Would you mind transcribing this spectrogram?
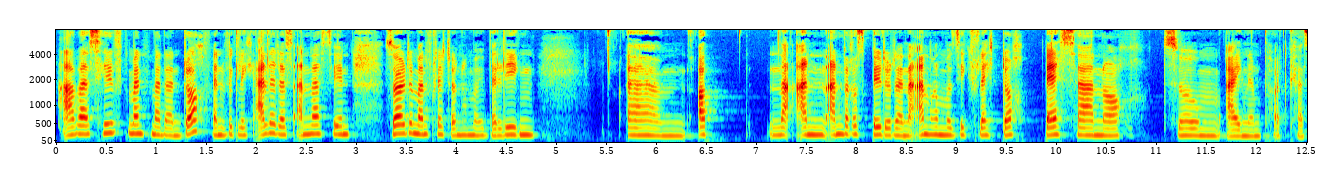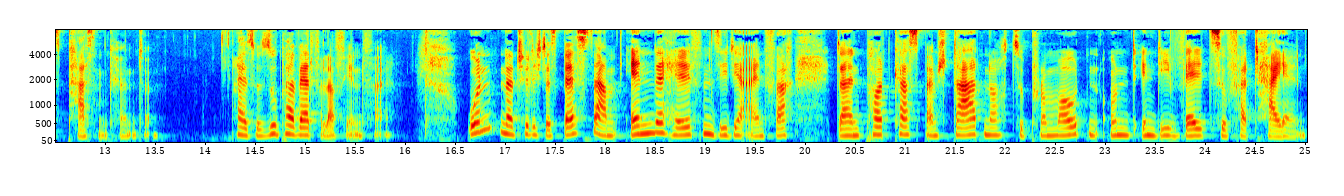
Aber es hilft manchmal dann doch, wenn wirklich alle das anders sehen, sollte man vielleicht auch nochmal überlegen, ähm, ob ein anderes Bild oder eine andere Musik vielleicht doch besser noch zum eigenen Podcast passen könnte. Also super wertvoll auf jeden Fall. Und natürlich das Beste, am Ende helfen sie dir einfach, deinen Podcast beim Start noch zu promoten und in die Welt zu verteilen.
